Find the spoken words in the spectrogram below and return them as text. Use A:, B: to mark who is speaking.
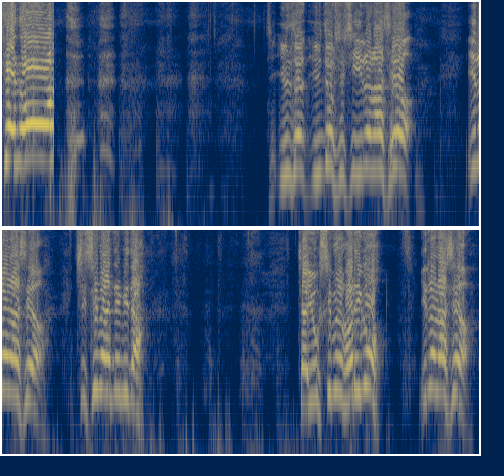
A: can all 윤선 윤정수 씨 일어나세요. 일어나세요. 지치면 안 됩니다. 자 욕심을 버리고 일어나세요.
